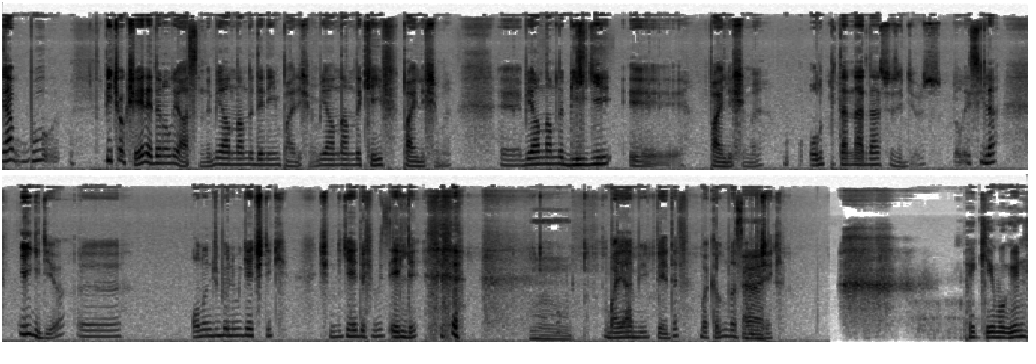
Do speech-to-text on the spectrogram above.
Ya bu birçok şeye neden oluyor aslında. Bir anlamda deneyim paylaşımı, bir anlamda keyif paylaşımı, e, bir anlamda bilgi e, paylaşımı, olup bitenlerden söz ediyoruz. Dolayısıyla iyi gidiyor. 10. E, bölümü geçtik. Şimdiki hedefimiz 50. hmm. Bayağı büyük bir hedef. Bakalım nasıl evet. gidecek. Peki bugün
